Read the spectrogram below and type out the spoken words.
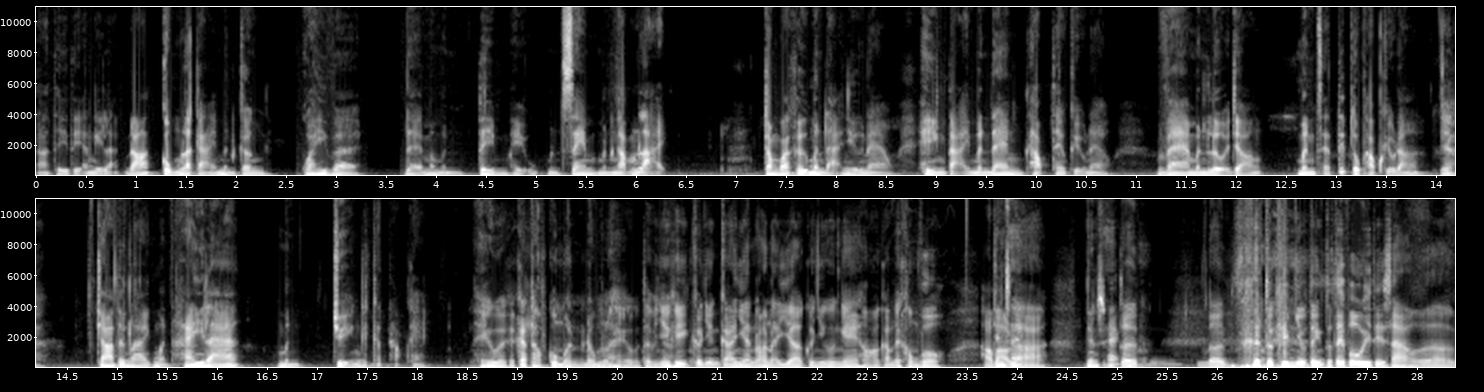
Đó thì thì anh nghĩ là đó cũng là cái mình cần quay về để mà mình tìm hiểu mình xem mình ngẫm lại trong quá khứ mình đã như nào hiện tại mình đang học theo kiểu nào và mình lựa chọn mình sẽ tiếp tục học kiểu đó. Dạ. Cho tương lai của mình hay là mình chuyển cái cách học khác hiểu về cái cách học của mình Đúng cũng là hiểu. Tại vì nhiều khi có những cái như anh nói nãy giờ có nhiều người nghe họ cảm thấy không vô. Họ Chính bảo xác. là chính xác. Tôi, tôi, tôi kiếm nhiều tiền tôi thấy vui thì sao? Ờ,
